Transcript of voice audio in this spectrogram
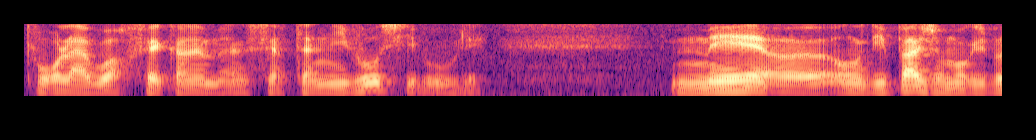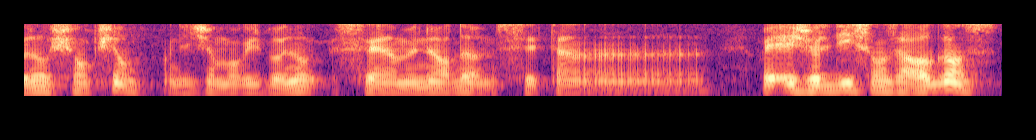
pour l'avoir fait quand même à un certain niveau, si vous voulez. Mais euh, on ne dit pas Jean-Maurice Bonneau champion. On dit Jean-Maurice Bonneau, c'est un meneur d'hommes. C'est un. Et je le dis sans arrogance.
